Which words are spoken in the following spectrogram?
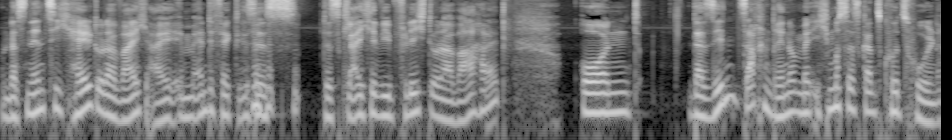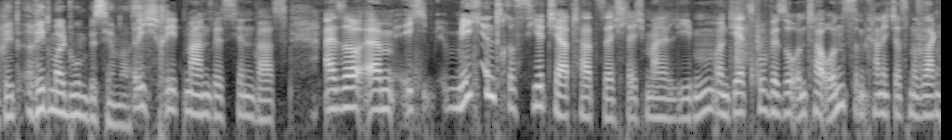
Und das nennt sich Held oder Weichei. Im Endeffekt ist es das gleiche wie Pflicht oder Wahrheit. Und da sind Sachen drin und ich muss das ganz kurz holen. Red, red mal du ein bisschen was. Ich red mal ein bisschen was. Also ähm, ich mich interessiert ja tatsächlich, meine Lieben, und jetzt, wo wir so unter uns sind, kann ich das mal sagen,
